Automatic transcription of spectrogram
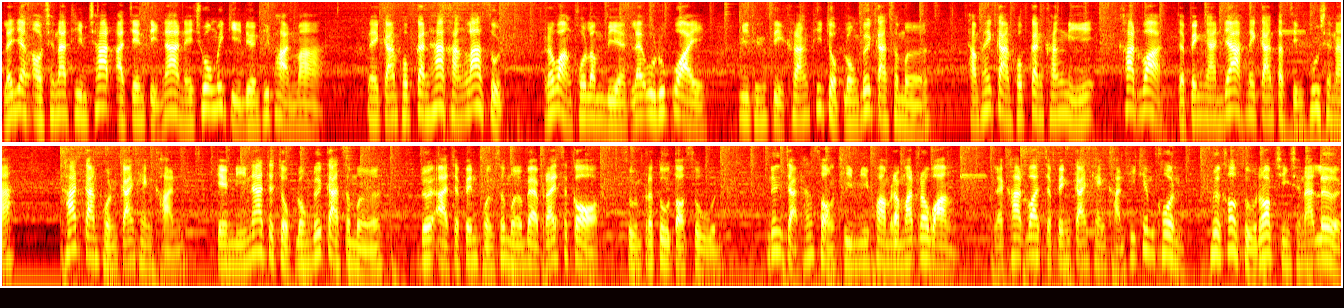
และยังเอาชนะทีมชาติอาร์เจนตินาในช่วงไม่กี่เดือนที่ผ่านมา ในการพบกัน 5 ครั้งล่าสุด ระหว่างโคลัมเบียและอุรุกวัย มีถึง 4 ครั้งที่จบลงด้วยการเสมอทำให้การพบกันครั้งนี้ คาดว่าจะเป็นงานยากในการตัดสินผู้ชนะ คาดการผลการแข่งขัน เกมนี้น่าจะจบลงด้วยการเสมอ โดยอาจจะเป็นผลเสมอแบบไร้สกอร์ศูนย์ประตูต่อศูนย์เนื่องจากทั้งสองทีมมีความระมัดระวัง และคาดว่าจะเป็นการแข่งขันที่เข้มข้นเพื่อเข้าสู่รอบชิงชนะเลิศ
